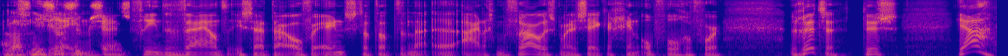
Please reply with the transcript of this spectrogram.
niet iedereen, succes. vriend en vijand, is het daarover eens dat dat een eh, aardige mevrouw is. Maar er is zeker geen opvolger voor Rutte. Dus ja,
